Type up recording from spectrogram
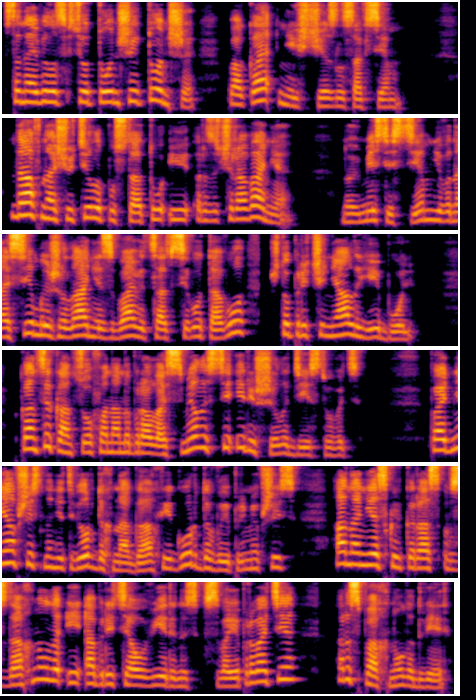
становилась все тоньше и тоньше, пока не исчезла совсем. Дафна ощутила пустоту и разочарование но вместе с тем невыносимое желание избавиться от всего того, что причиняло ей боль. В конце концов она набралась смелости и решила действовать. Поднявшись на нетвердых ногах и гордо выпрямившись, она несколько раз вздохнула и, обретя уверенность в своей правоте, распахнула дверь.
